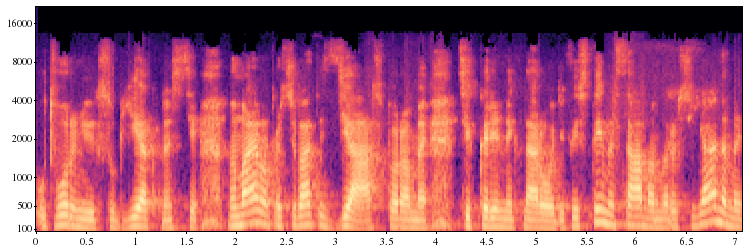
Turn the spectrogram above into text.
утворенню їх суб'єктності. Ми маємо працювати з діаспорами цих корінних народів і з тими самими росіянами,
